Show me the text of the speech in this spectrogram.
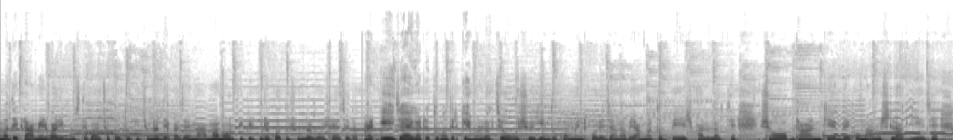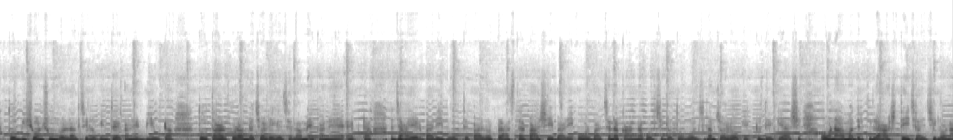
আমাদের গ্রামের বাড়ি বুঝতে পারছ কত কিছু না দেখা যায়। মামা মোর পিপির কুলে কত সুন্দর বসে আছে, দেখো। আর এই জায়গাটা তোমাদের কেমন লাগছে অবশ্যই কিন্তু কমেন্ট করে জানাবে। আমার তো বেশ ভালো লাগছে। সব ধান ক্ষেত দেখো মানুষ লাগিয়েছে। তো ভীষণ সুন্দর লাগছিল কিন্তু এখানের ভিউটা তো তারপর আমরা চলে গেছিলাম এখানে একটা জায়ের বাড়ি বলতে পারো। রাস্তার পাশেই বাড়ি। ওর বাচ্চা না কান্না করছিল। তো বলছিলাম, চলো ওকে একটু দেখে আসি। ও না আমাদের কুলে আসতেই চাইছিল না।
